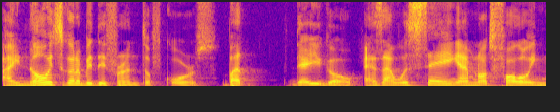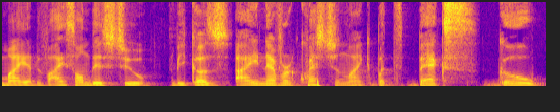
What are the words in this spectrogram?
I know it's gonna be different, of course, but there you go. As I was saying, I'm not following my advice on this too because I never question like, but Bex, go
